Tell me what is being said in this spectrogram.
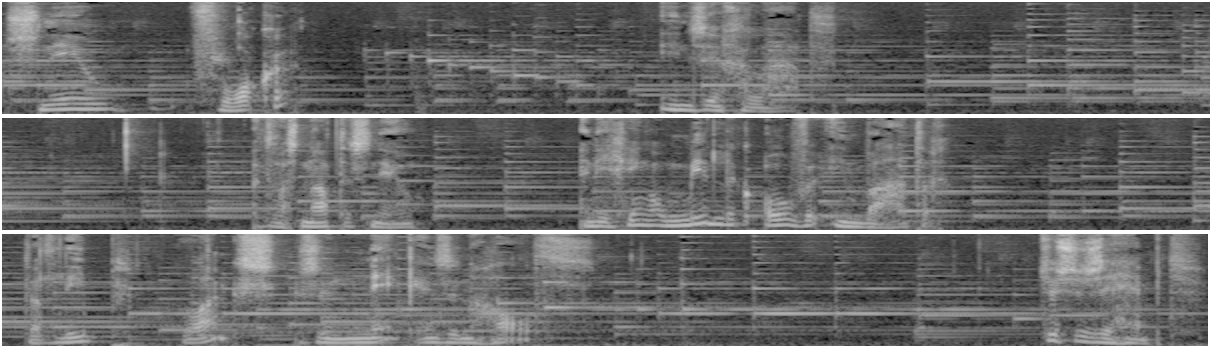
sneeuwvlokken in zijn gelaat. Het was natte sneeuw. En die ging onmiddellijk over in water. Dat liep langs zijn nek en zijn hals. Tussen zijn hemd.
